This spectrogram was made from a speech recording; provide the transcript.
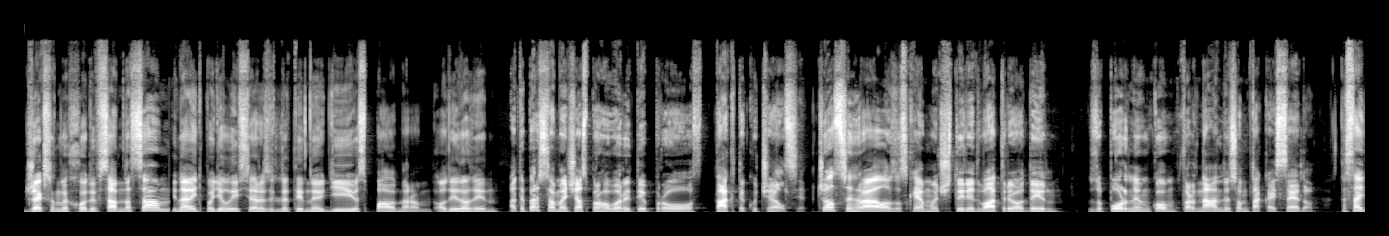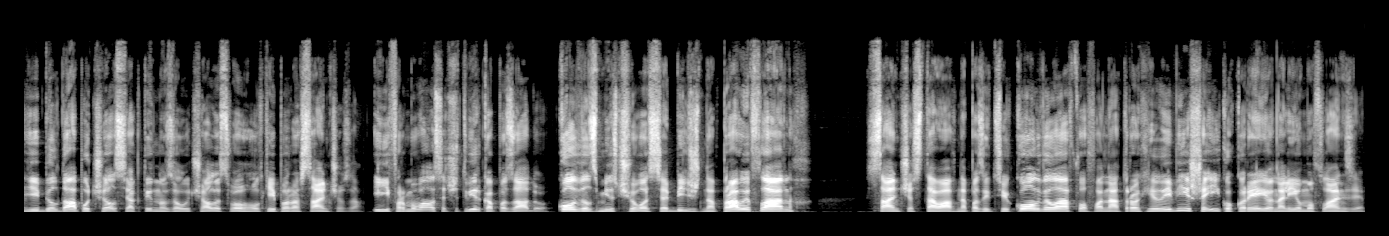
Джексон виходив сам на сам і навіть поділився результативною дією з Палмером 1-1. А тепер саме час проговорити про тактику Челсі. Челсі грала за схемою 4-2-3-1 з опорником Фернандесом та Кайседо. На стадії білдапу Челсі активно залучали свого голкіпера Санчеза. І формувалася четвірка позаду. Колвіл зміщувався більш на правий фланг. Санчес ставав на позицію Колвіла, Фофана трохи лівіше і Кокорейо на лівому фланзі.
